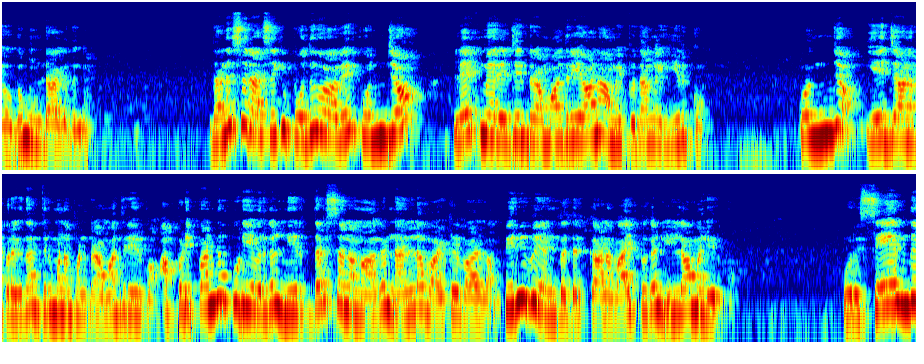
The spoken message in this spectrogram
யோகம் உண்டாகுதுங்க. தனுசு ராசிக்கு பொதுவாகவே கொஞ்சம் லேட் மேரேஜுன்ற மாதிரியான அமைப்பு தாங்க இருக்கும். கொஞ்சம் ஏஜ் ஆன பிறகு தான் திருமணம் பண்ணுற மாதிரி இருக்கும். அப்படி பண்ணக்கூடியவர்கள் நிதர்சனமாக நல்ல வாழ்க்கை வாழலாம். பிரிவு என்பதற்கான வாய்ப்புகள் இல்லாமல் இருக்கும். ஒரு சேர்ந்து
